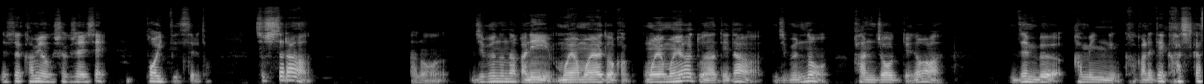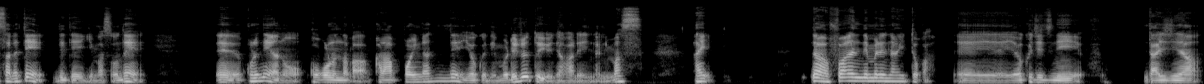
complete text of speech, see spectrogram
そして紙をくしゃくしゃにして、ポイって捨てると。そしたら、あの、自分の中にもやもやとか、もやもやとなっていた自分の感情っていうのが、全部紙に書かれて可視化されて出ていきますので、えー、これね、あの、心の中空っぽになってよく眠れるという流れになります。はい。だから不安で眠れないとか、えー、翌日に大事な、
